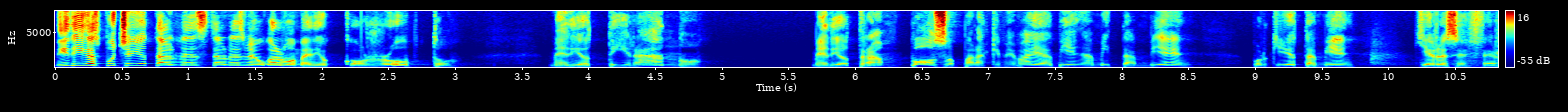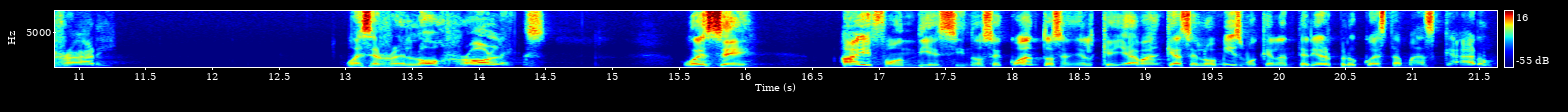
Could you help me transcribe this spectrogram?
Ni digas, pucha, yo tal vez, tal vez me vuelvo medio corrupto, medio tirano, medio tramposo para que me vaya bien a mí también, porque yo también quiero ese Ferrari, o ese reloj Rolex, o ese iPhone 10 y no sé cuántos en el que ya van que hace lo mismo que el anterior, pero cuesta más caro.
